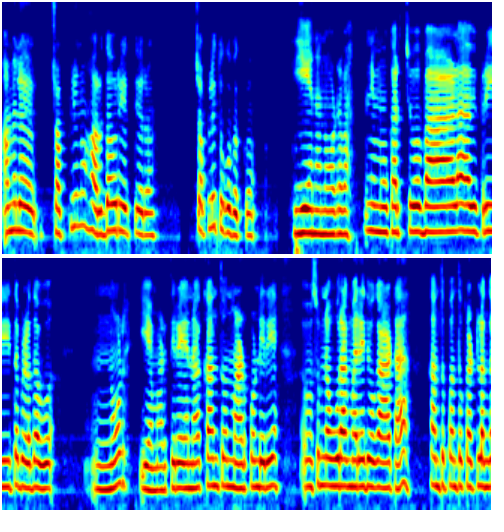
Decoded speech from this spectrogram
ಆಮೇಲೆ ಚಪ್ಲಿನೂ ಹರಿದವ್ರಿ ಎತ್ತಿಯರ ಚಪ್ಲಿ ತಗೋಬೇಕು. ಏನ ನೋಡ್ರವ ನಿಮ್ಮ ಖರ್ಚು ಭಾಳ ವಿಪರೀತ ಬೆಳೆದವು. ನೋಡ್ರಿ, ಏನು ಮಾಡ್ತೀರಿ, ಏನ ಕಂತೊಂದು ಮಾಡ್ಕೊಂಡಿರಿ. ಸುಮ್ಮನೆ ಊರಾಗ ಮರ್ಯಾದೆ ಹೋಗ ಆಟ. ಕಂತು ಪಂತು ಕಟ್ಲಂಗ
